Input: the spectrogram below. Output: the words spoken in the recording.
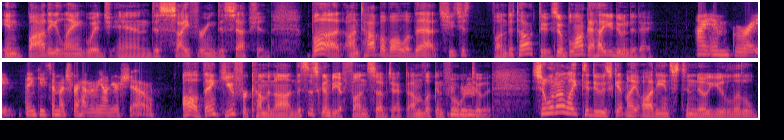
in body language and deciphering deception. But on top of all of that, she's just fun to talk to. So Blanca, how you doing today? I am great. Thank you so much for having me on your show. Oh, thank you for coming on. This is going to be a fun subject. I'm looking forward mm-hmm. to it. So, what I like to do is get my audience to know you a little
